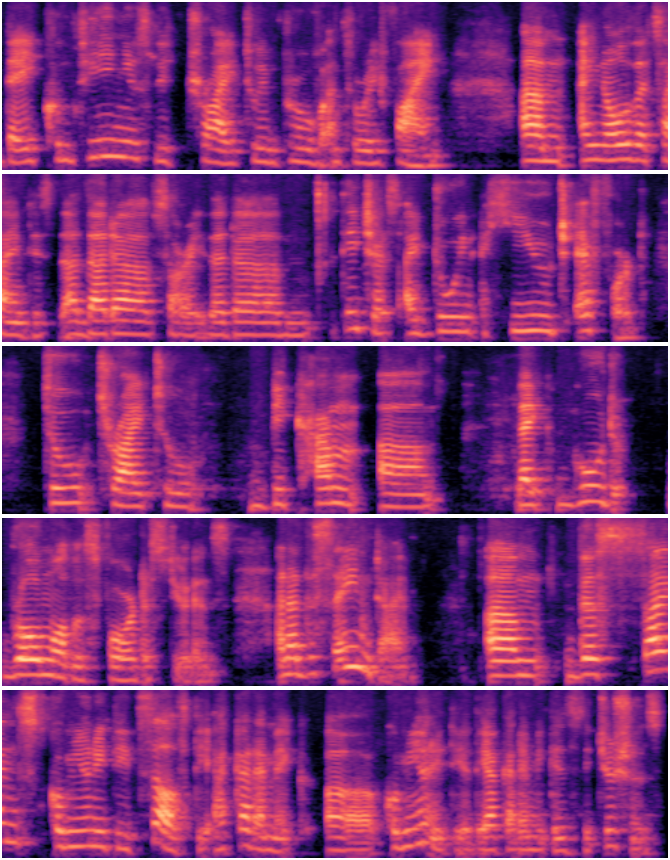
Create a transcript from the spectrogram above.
they continuously try to improve and to refine. Um, I know that scientists, uh, that uh, sorry, that um, teachers are doing a huge effort to try to become um, like good role models for the students. And at the same time, um, the science community itself, the academic uh, community, the academic institutions,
